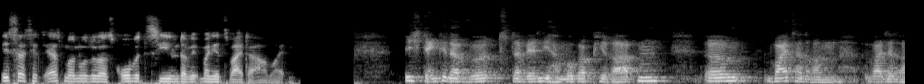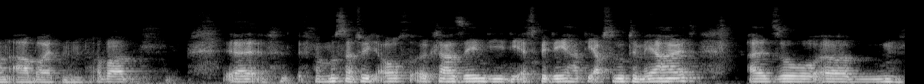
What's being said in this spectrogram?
ist das jetzt erstmal nur so das grobe Ziel und da wird man jetzt weiterarbeiten? Ich denke, da wird, da werden die Hamburger Piraten ähm, weiter dran, weiter dran arbeiten. Aber äh, man muss natürlich auch äh, klar sehen, die die SPD hat die absolute Mehrheit. Also ähm,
